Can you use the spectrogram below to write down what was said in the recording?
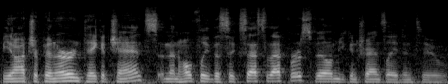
be an entrepreneur and take a chance, and then hopefully the success of that first film you can translate into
